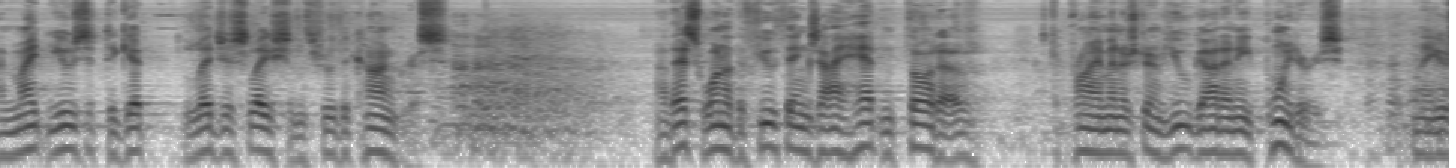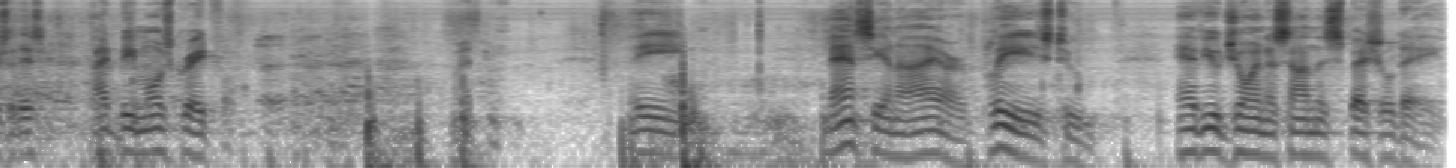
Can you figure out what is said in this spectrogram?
I might use it to get legislation through the Congress. now, that's one of the few things I hadn't thought of. Mr. Prime Minister, if you got any pointers when I use this, I'd be most grateful. But the Nancy and I are pleased to have you join us on this special day.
